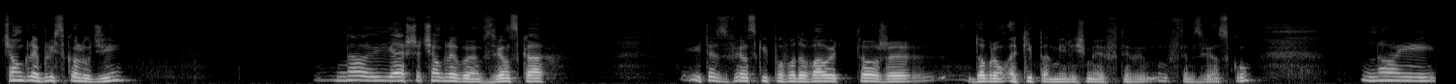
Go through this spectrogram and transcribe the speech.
ciągle blisko ludzi. No i ja jeszcze ciągle byłem w związkach i te związki powodowały to, że dobrą ekipę mieliśmy w tym, w tym związku. No i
